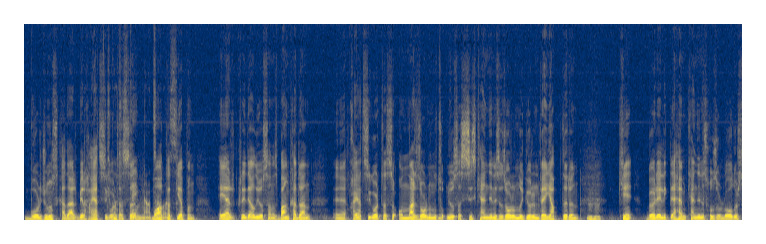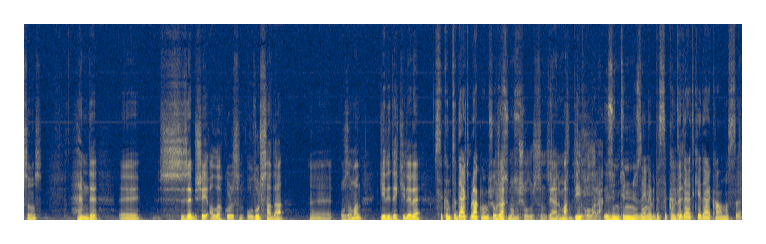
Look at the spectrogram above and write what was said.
borcunuz kadar bir hayat sigortası muhakkak yapın. Eğer kredi alıyorsanız bankadan e, hayat sigortası onlar zorunlu tutmuyorsa siz kendinizi zorunlu görün ve yaptırın. Hı hı. Ki böylelikle hem kendiniz huzurlu olursunuz hem de e, size bir şey Allah korusun olursa da e, o zaman geridekilere sıkıntı dert bırakmamış olursunuz. Bırakmamış olursunuz. Yani maddi olarak. Üzüntünün üzerine bir de sıkıntı evet. dert keder kalması.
